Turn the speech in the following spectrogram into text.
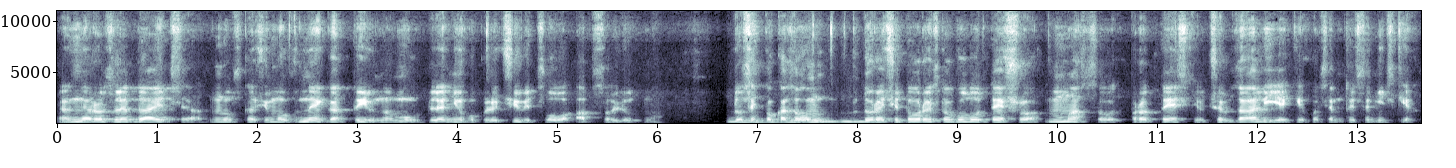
не розглядається, ну скажімо, в негативному для нього ключі від слова абсолютно. Досить показовим, до речі, товариство було те, що масових протестів чи взагалі якихось антисемітських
